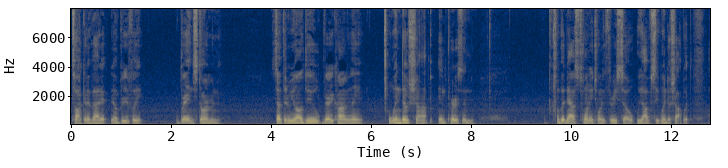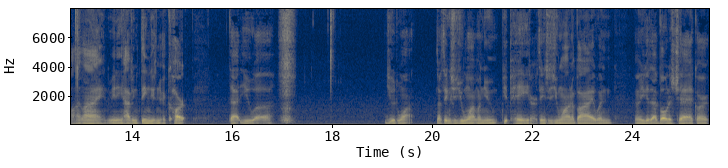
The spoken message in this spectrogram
talking about it, you know, briefly, brainstorming. Something we all do very commonly, window shop in person. But now it's 2023, so we obviously window shop with online, meaning having things in your cart that you uh you'd want. The things that you want when you get paid or things that you want to buy when you, know, you get that bonus check or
